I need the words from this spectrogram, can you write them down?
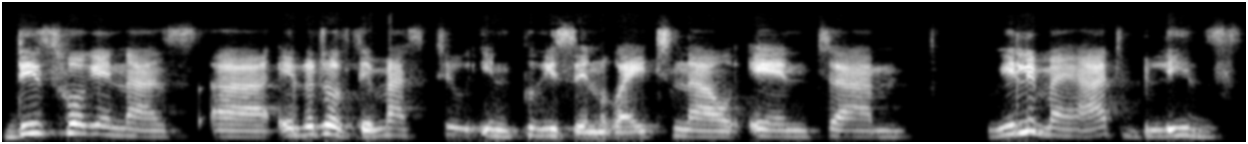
these foreigners, uh, a lot of them are still in prison right now. And um, really my heart bleeds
